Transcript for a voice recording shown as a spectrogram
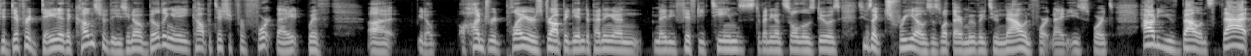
the different data that comes from these. You know, building a competition for Fortnite with, uh, you know, 100 players dropping in depending on maybe 50 teams depending on solos duos. Seems like trios is what they're moving to now in fortnite esports. How do you balance that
